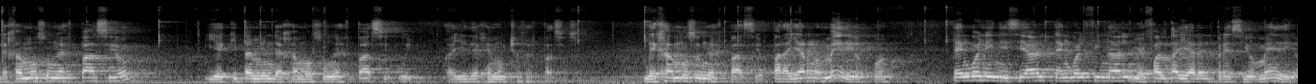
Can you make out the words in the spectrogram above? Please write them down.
Dejamos un espacio y aquí también dejamos un espacio. Uy, allí dejé muchos espacios. Dejamos un espacio para hallar los medios. Tengo el inicial, tengo el final, me falta hallar el precio medio.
